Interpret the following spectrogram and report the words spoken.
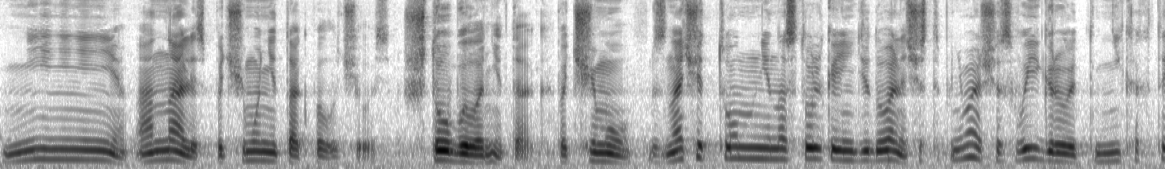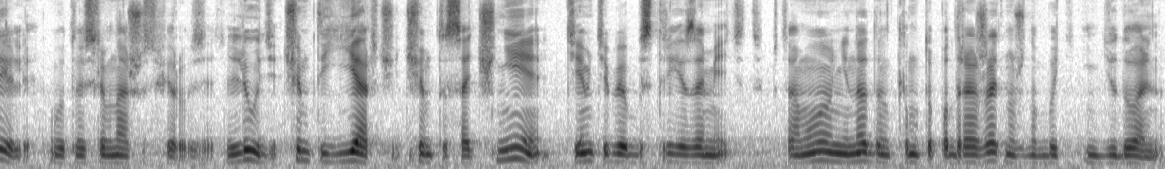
Не-не-не-не, анализ, почему не так получилось? Что было не так? Почему? Значит, он не настолько индивидуальный. Сейчас ты понимаешь, сейчас выигрывают не коктейли, вот если в нашу сферу взять. Люди. Чем ты ярче, чем ты сочнее, тем тебя быстрее заметят. Потому не надо кому-то подражать, нужно быть индивидуальным,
